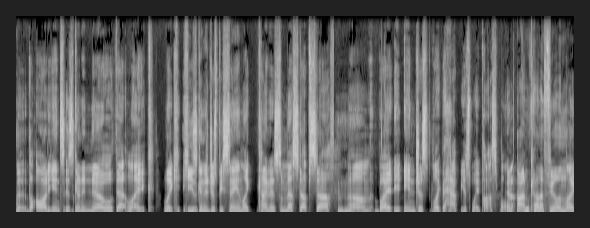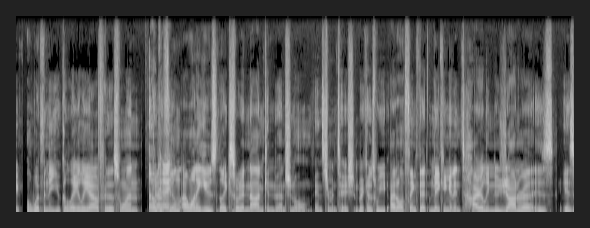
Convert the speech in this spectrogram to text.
the the audience is gonna know that like like he's gonna just be saying like kind of some messed up stuff, um, but in just like the happiest way possible. And I'm kind of feeling like whipping the ukulele out for this one. Okay. feeling- I want to use like sort of non-conventional instrumentation because we. I don't think that making an entirely new genre is is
